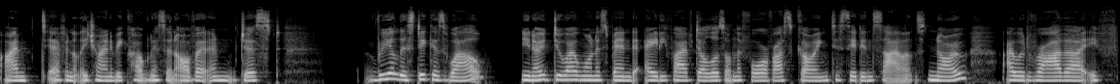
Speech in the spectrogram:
I'm definitely trying to be cognizant of it and just realistic as well. You know, do I want to spend $85 on the four of us going to sit in silence? No. I would rather if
